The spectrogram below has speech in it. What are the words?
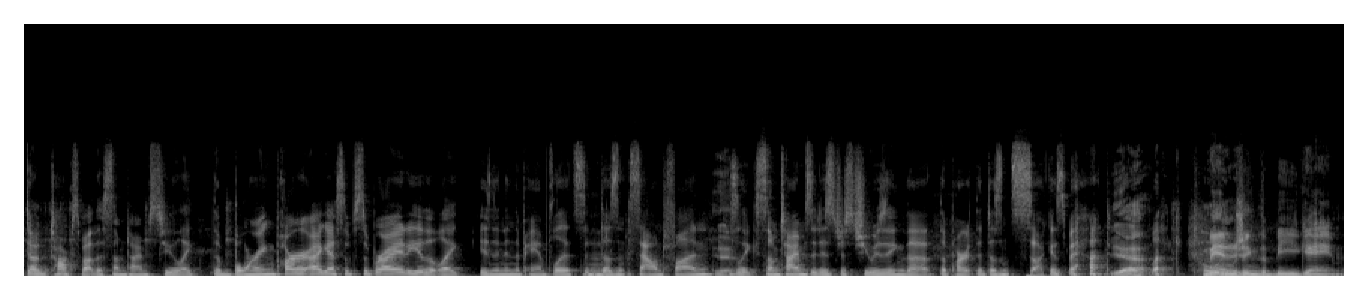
Doug talks about this sometimes too, like the boring part, I guess, of sobriety that like isn't in the pamphlets and mm. doesn't sound fun. Yeah. It's like sometimes it is just choosing the the part that doesn't suck as bad. Yeah. like Managing the B game.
